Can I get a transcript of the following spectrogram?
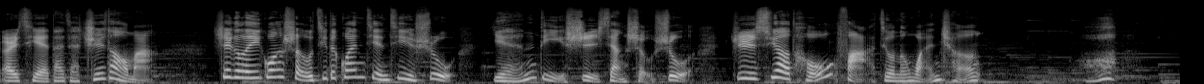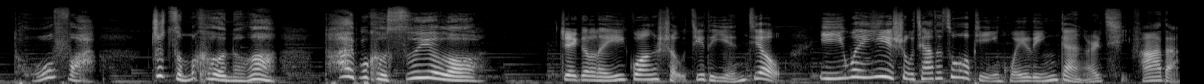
而且大家知道吗？这个雷光手机的关键技术——眼底视像手术，只需要头发就能完成。啊，头发，这怎么可能啊？太不可思议了！这个雷光手机的研究，以一位艺术家的作品为灵感而启发的，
